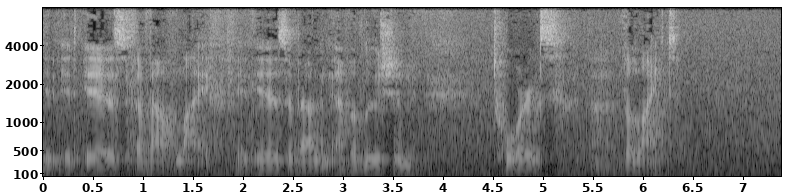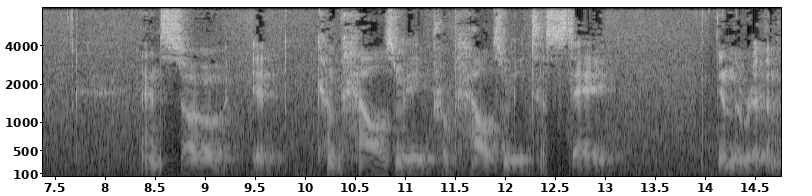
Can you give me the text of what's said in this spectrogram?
It, it is about life. It is about an evolution towards uh, the light. And so it compels me, propels me to stay in the rhythm,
